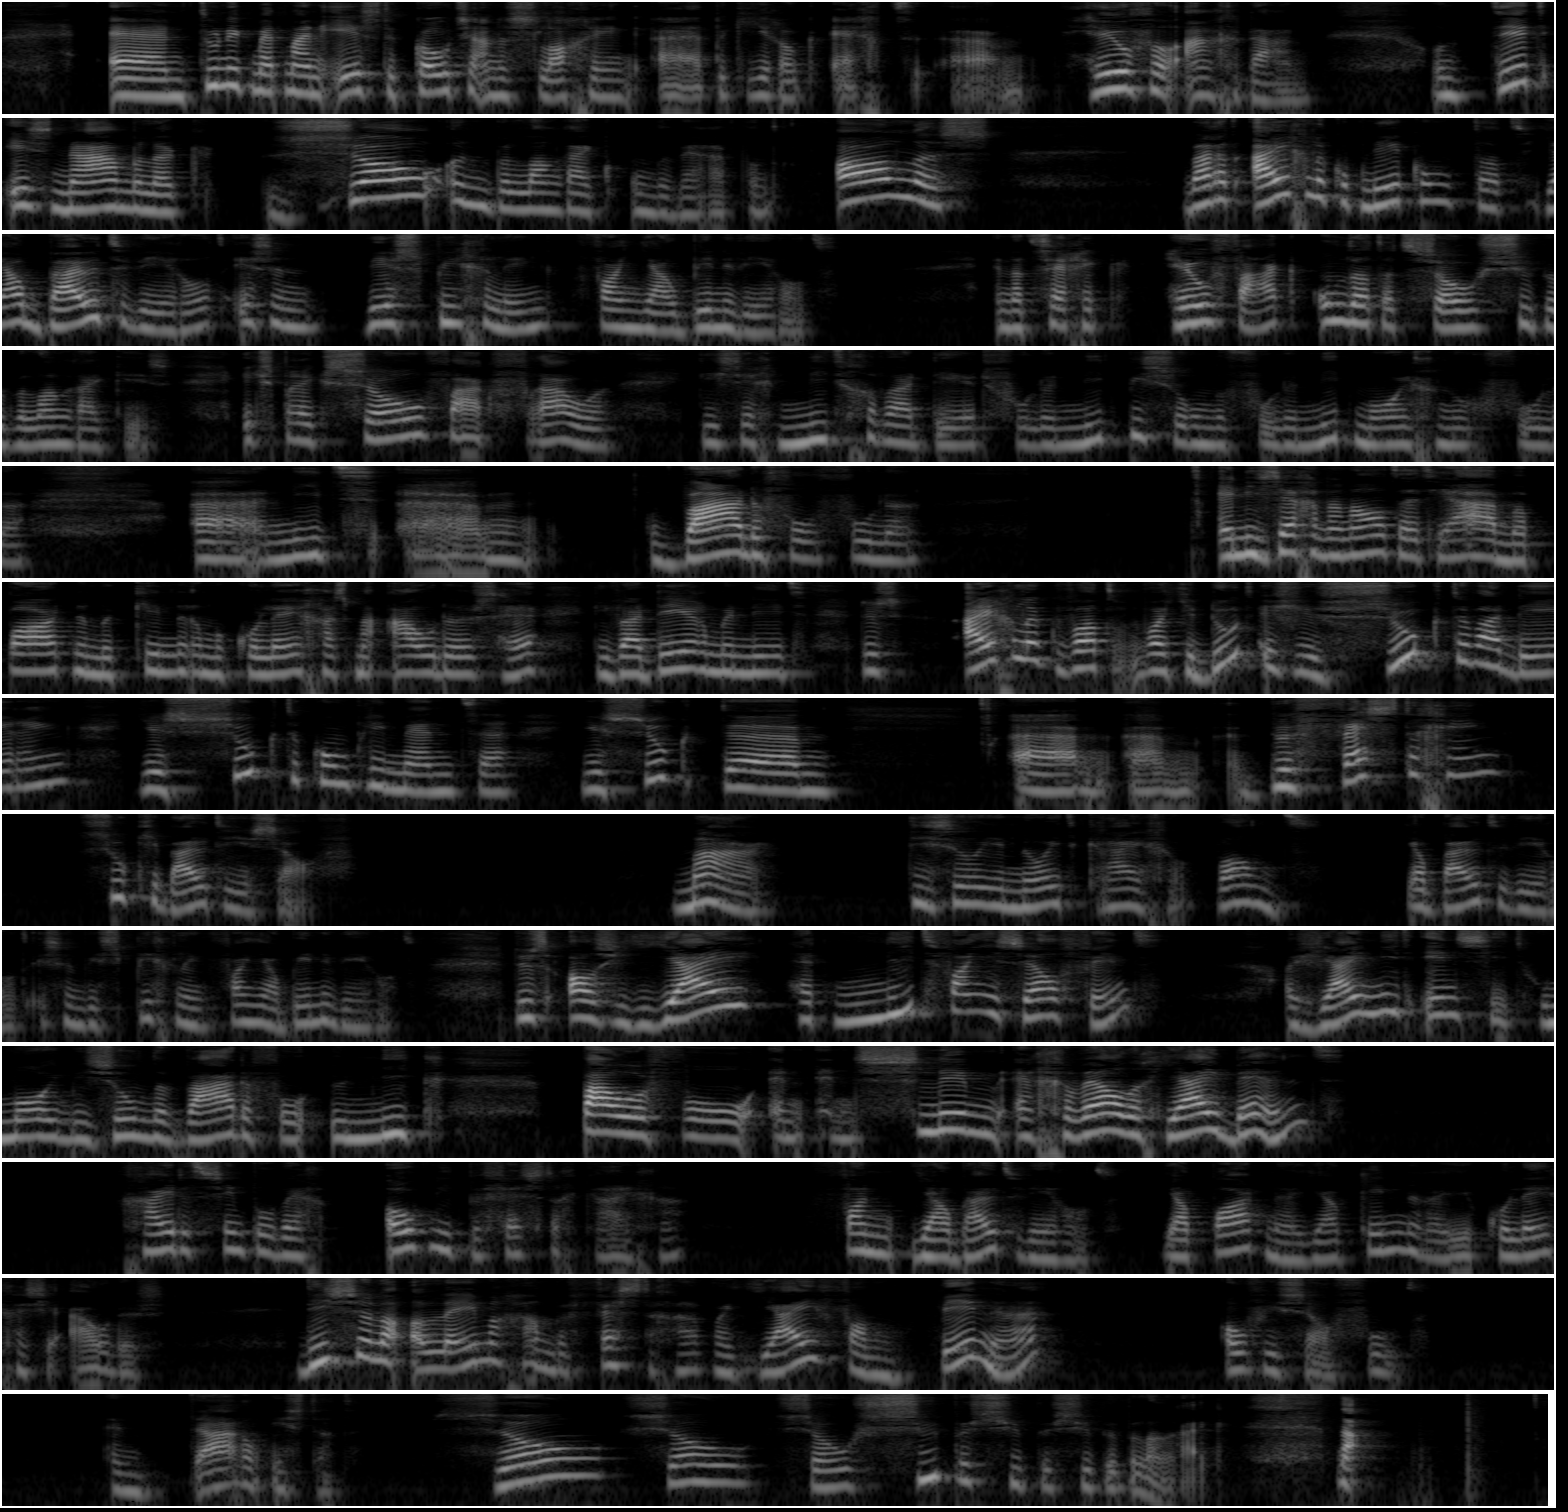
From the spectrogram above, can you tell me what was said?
En toen ik met mijn eerste coach aan de slag ging, uh, heb ik hier ook echt um, heel veel aan gedaan. Want dit is namelijk zo'n belangrijk onderwerp. Want alles waar het eigenlijk op neerkomt dat jouw buitenwereld is een weerspiegeling van jouw binnenwereld. En dat zeg ik heel vaak omdat het zo super belangrijk is. Ik spreek zo vaak vrouwen die zich niet gewaardeerd voelen, niet bijzonder voelen, niet mooi genoeg voelen, uh, niet um, waardevol voelen. En die zeggen dan altijd, ja, mijn partner, mijn kinderen, mijn collega's, mijn ouders, hè, die waarderen me niet. Dus eigenlijk wat, wat je doet, is je zoekt de waardering, je zoekt de complimenten, je zoekt de um, um, bevestiging, zoek je buiten jezelf. Maar die zul je nooit krijgen, want jouw buitenwereld is een weerspiegeling van jouw binnenwereld. Dus als jij het niet van jezelf vindt, als jij niet inziet hoe mooi, bijzonder, waardevol, uniek, powerful en, en slim en geweldig jij bent, ga je dat simpelweg ook niet bevestigd krijgen van jouw buitenwereld. Jouw partner, jouw kinderen, je collega's, je ouders die zullen alleen maar gaan bevestigen wat jij van binnen over jezelf voelt. En daarom is dat zo, zo, zo super, super, super belangrijk. Nou,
